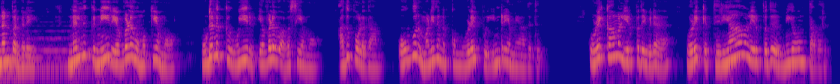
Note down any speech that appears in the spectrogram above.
நண்பர்களே நெல்லுக்கு நீர் எவ்வளவு முக்கியமோ உடலுக்கு உயிர் எவ்வளவு அவசியமோ அதுபோலதான் ஒவ்வொரு மனிதனுக்கும் உழைப்பு இன்றியமையாதது. உழைக்காமல் இருப்பதை விட உழைக்க தெரியாமல் இருப்பது மிகவும் தவறு.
